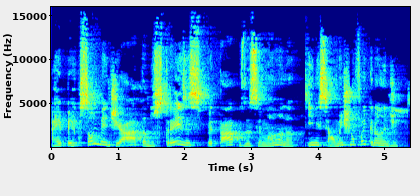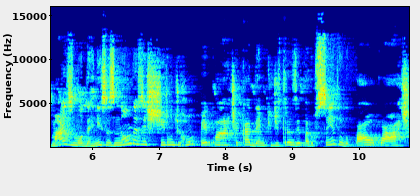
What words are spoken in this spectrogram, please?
A repercussão imediata dos três espetáculos da semana inicialmente não foi grande, mas os modernistas não desistiram de romper com a arte acadêmica e de trazer para o centro do palco a arte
